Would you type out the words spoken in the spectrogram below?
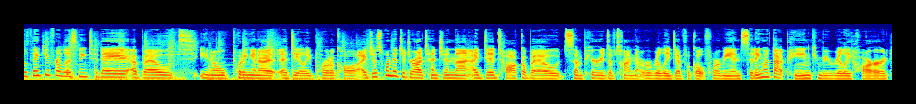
So thank you for listening today about, you know, putting in a, a, daily protocol. I just wanted to draw attention that I did talk about some periods of time that were really difficult for me and sitting with that pain can be really hard.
